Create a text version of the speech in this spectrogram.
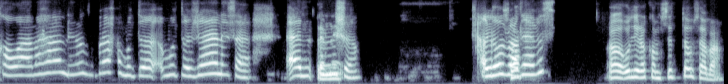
قوامها ليصبح مت- متجانسا الن- تمام. النشا صح. بعدها بس؟ آه قولي رقم ستة وسبعة.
